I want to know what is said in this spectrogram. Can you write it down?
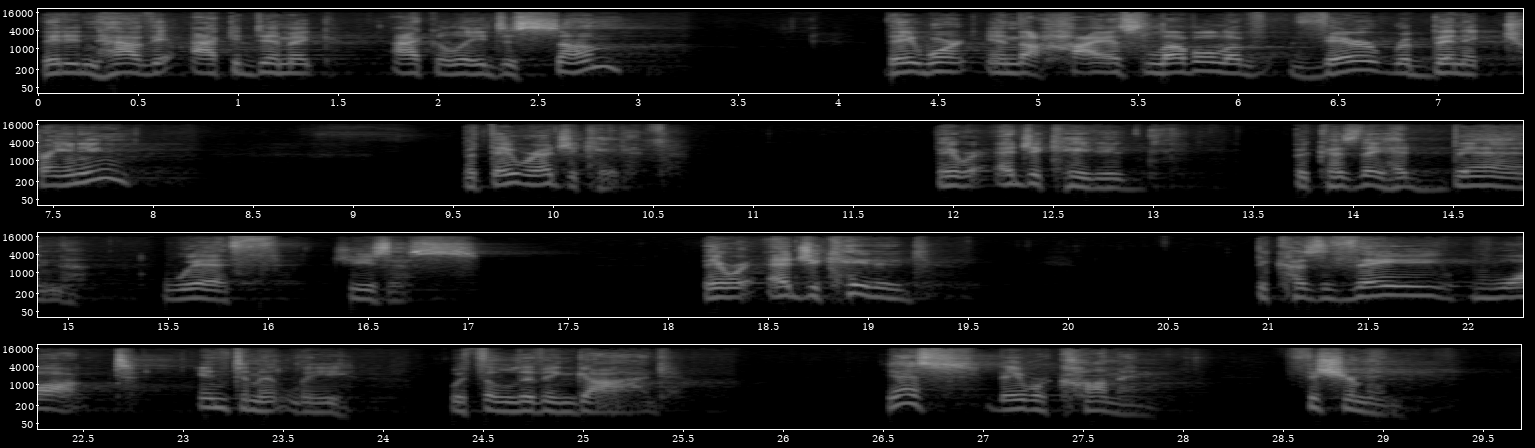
they didn't have the academic accolades as some. They weren't in the highest level of their rabbinic training, but they were educated. They were educated because they had been with Jesus. They were educated because they walked intimately with the living God. Yes, they were common, fishermen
